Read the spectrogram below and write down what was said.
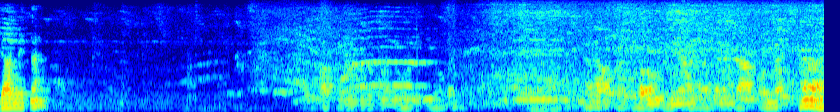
Gamit na? Ah.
